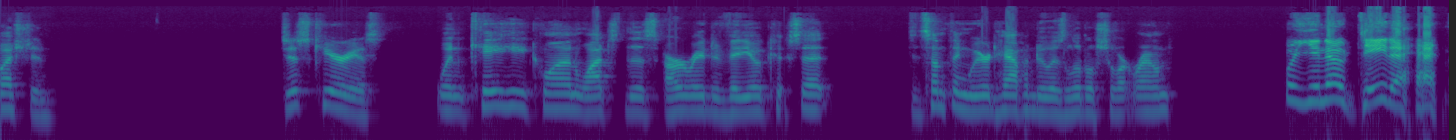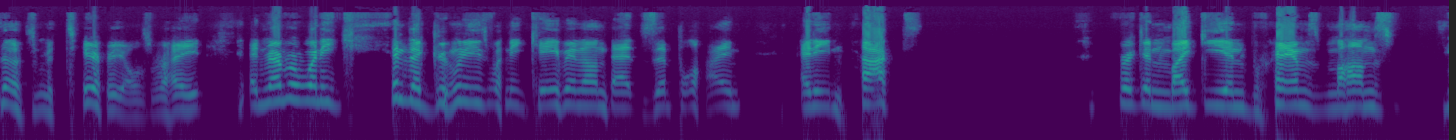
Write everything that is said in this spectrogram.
Question. Just curious. When Ke Quan watched this R-rated video cassette, did something weird happen to his little short round? Well, you know, Data had those materials, right? And remember when he in the Goonies when he came in on that zip line and he knocked freaking Mikey and Brand's mom's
